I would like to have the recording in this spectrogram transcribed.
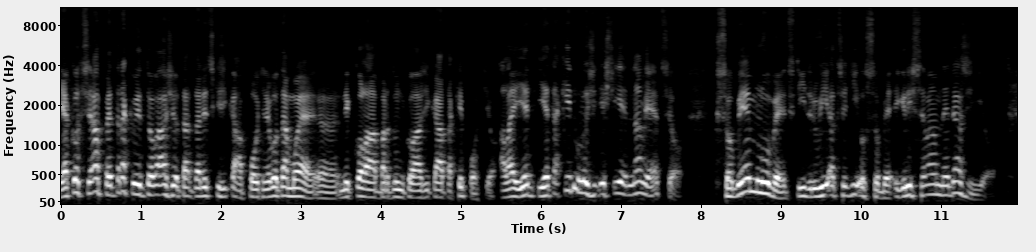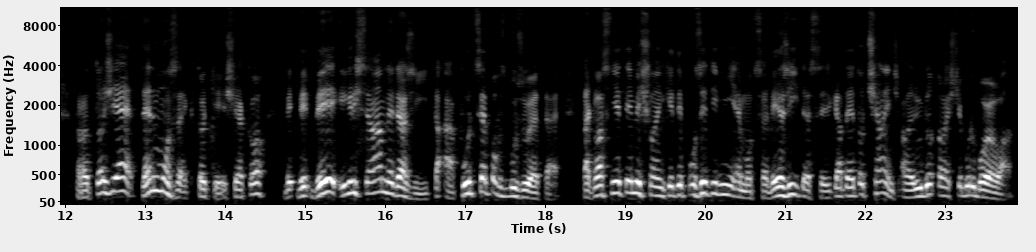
jako třeba Petra Kvitová, že ta, ta vždycky říká pojď, nebo ta moje uh, Nikola Barduňková říká taky pojď, jo. Ale je, je taky důležité ještě jedna věc, jo. K sobě mluvit v té druhé a třetí osobě, i když se vám nedaří, jo. Protože ten mozek totiž jako vy, vy, vy, i když se vám nedaří ta, a furt se povzbuzujete, tak vlastně ty myšlenky, ty pozitivní emoce, věříte si, říkáte, je to challenge, ale jdu do toho, ještě budu bojovat,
